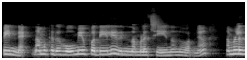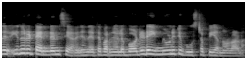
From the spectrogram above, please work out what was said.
പിന്നെ നമുക്കിത് ഹോമിയോപ്പതിയിൽ ഇതിന് നമ്മൾ ചെയ്യുന്നതെന്ന് പറഞ്ഞാൽ നമ്മളിത് ഇതൊരു ടെൻഡൻസിയാണ് ഞാൻ നേരത്തെ പറഞ്ഞ പോലെ ബോഡിയുടെ ഇമ്മ്യൂണിറ്റി ബൂസ്റ്റപ്പ് ചെയ്യുക എന്നുള്ളതാണ്.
